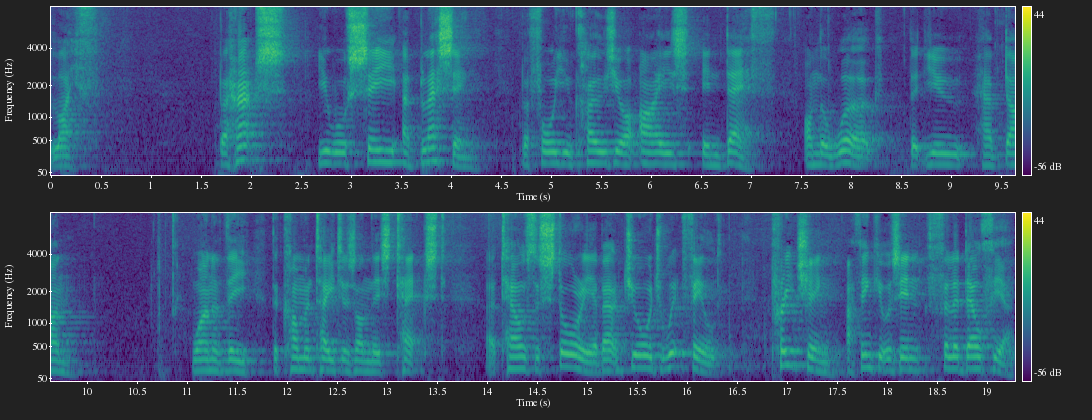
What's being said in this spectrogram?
life. Perhaps you will see a blessing before you close your eyes in death on the work that you have done. One of the, the commentators on this text uh, tells the story about George Whitefield preaching, I think it was in Philadelphia.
